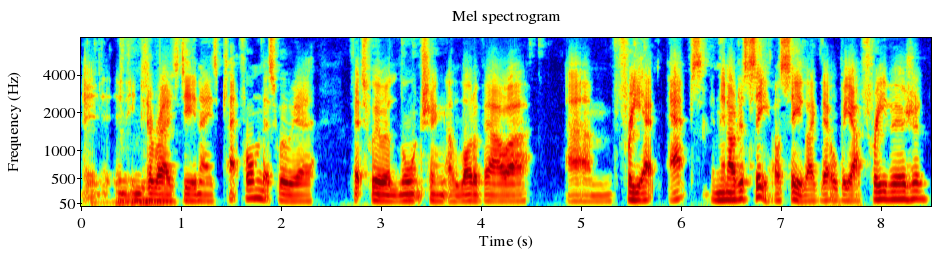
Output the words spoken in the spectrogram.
an Enterprise DNA's platform. That's where we're that's where we're launching a lot of our um, free app apps. And then I'll just see. I'll see. Like that will be our free version,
